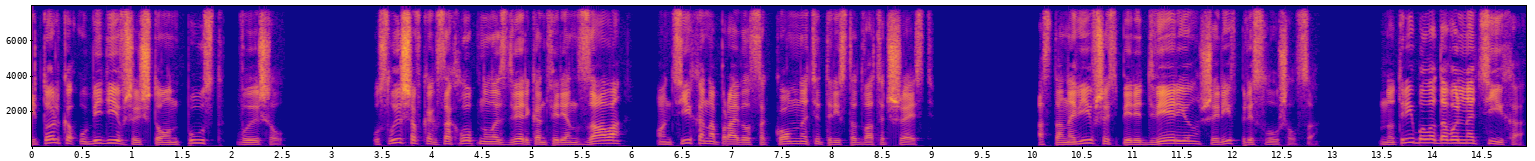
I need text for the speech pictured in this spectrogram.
и только убедившись, что он пуст, вышел. Услышав, как захлопнулась дверь конференц-зала, он тихо направился к комнате 326. Остановившись перед дверью, шериф прислушался. Внутри было довольно тихо.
